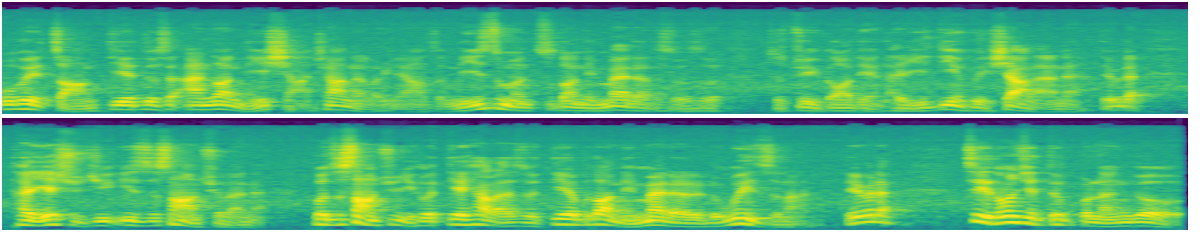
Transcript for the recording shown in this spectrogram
不会涨跌，都是按照你想象的那个样子。你怎么知道你卖掉的时候是是最高点？它一定会下来呢，对不对？它也许就一直上去了呢，或者上去以后跌下来的时候跌不到你卖掉的位置呢，对不对？这些东西都不能够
